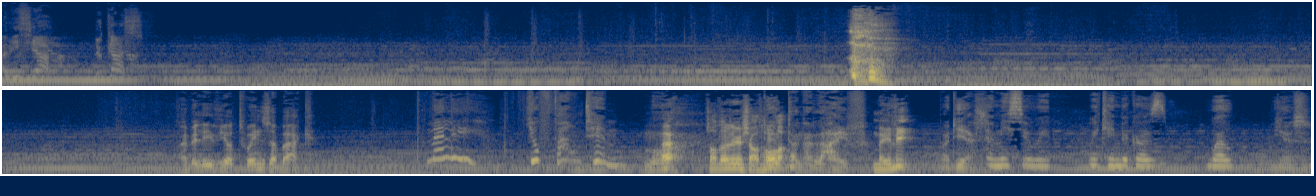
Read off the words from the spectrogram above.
Amicia! Lucas! I believe your twins are back. Mélie, you found him. 哎，找到这个小偷了。美丽。But yes. Amicia, we we came because, well. Yes.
